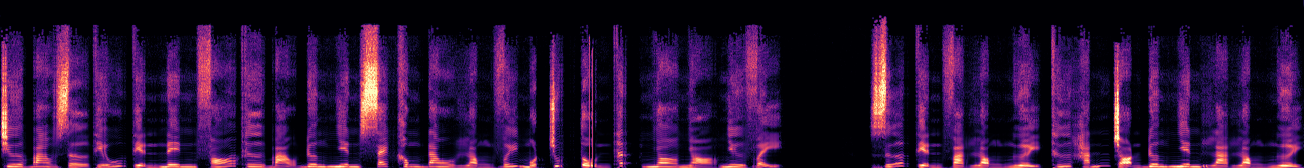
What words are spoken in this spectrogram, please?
Chưa bao giờ thiếu tiền nên Phó Thư Bảo đương nhiên sẽ không đau lòng với một chút tổn thất nho nhỏ như vậy. Giữa tiền và lòng người thứ hắn chọn đương nhiên là lòng người.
